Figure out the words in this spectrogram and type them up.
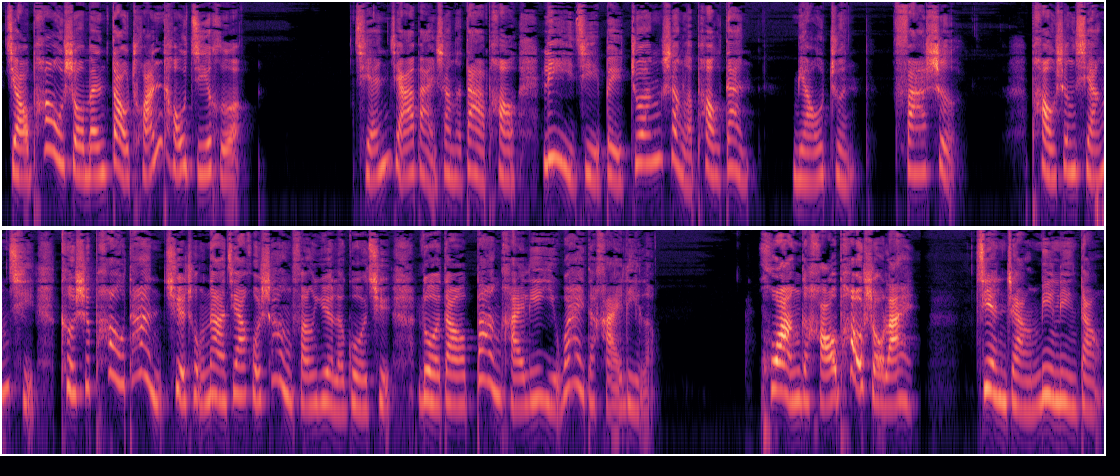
叫炮手们到船头集合。前甲板上的大炮立即被装上了炮弹，瞄准发射，炮声响起，可是炮弹却从那家伙上方越了过去，落到半海里以外的海里了。换个好炮手来，舰长命令道：“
